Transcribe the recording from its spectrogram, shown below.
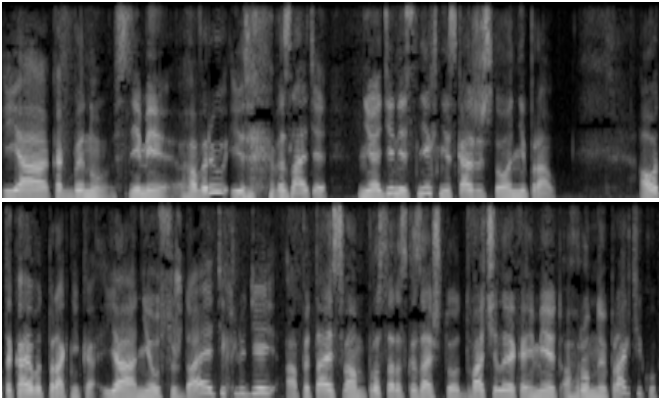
И я как бы, ну, с ними говорю. И вы знаете, ни один из них не скажет, что он не прав. А вот такая вот практика. Я не осуждаю этих людей, а пытаюсь вам просто рассказать, что два человека имеют огромную практику,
